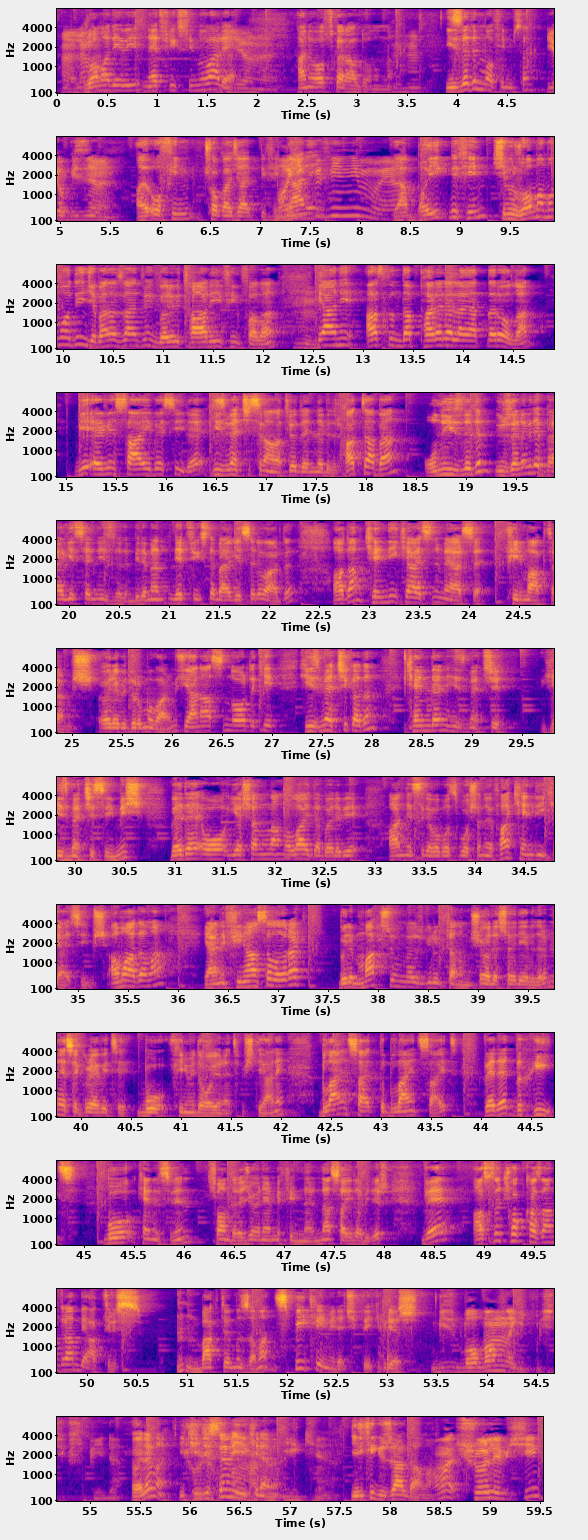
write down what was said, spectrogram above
Öyle mi? Roma diye bir Netflix filmi var ya. Biliyorum evet. Hani Oscar aldı onunla. Hı hı. İzledin mi o filmi sen? Yok izlemedim. Ay o film çok acayip bir film. Bayık yani bir film değil mi o ya? Ya bayık bir film. Şimdi Roma Mama deyince ben de zannettim ki böyle bir tarihi film falan. Yani aslında paralel hayatları olan bir evin sahibesiyle hizmetçisini anlatıyor denilebilir. Hatta ben onu izledim. Üzerine bir de belgeselini izledim. Bir de ben Netflix'te belgeseli vardı. Adam kendi hikayesini meğerse filme aktarmış. Öyle bir durumu varmış. Yani aslında oradaki hizmetçi kadın kendilerinin hizmetçi hizmetçisiymiş ve de o yaşanılan olay da böyle bir annesiyle babası boşanıyor falan kendi hikayesiymiş. Ama adama yani finansal olarak böyle maksimum özgürlük tanınmış öyle söyleyebilirim. Neyse Gravity bu filmi de o yönetmişti yani. Blind Side, The Blind Side ve de The Heat. Bu kendisinin son derece önemli filmlerinden sayılabilir. Ve aslında çok kazandıran bir aktris. Baktığımız zaman Speed filmiyle çıktı ilk biliyorsun. Biz babamla gitmiştik Speed'e. Öyle mi? İkincisi mi ilkine mi? İlkine. İlki güzeldi ama. Ama şöyle bir şey.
